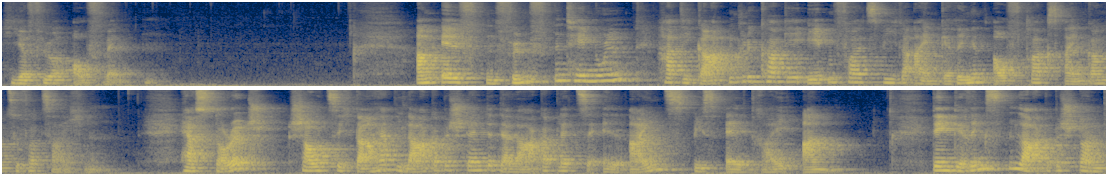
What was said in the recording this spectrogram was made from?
hierfür aufwenden. Am 11.05. T0 hat die Gartenglück AG ebenfalls wieder einen geringen Auftragseingang zu verzeichnen. Herr Storage schaut sich daher die Lagerbestände der Lagerplätze L1 bis L3 an. Den geringsten Lagerbestand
